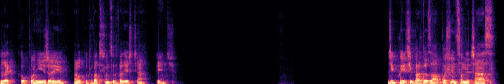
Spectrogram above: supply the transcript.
lekko poniżej roku 2025. Dziękuję Ci bardzo za poświęcony czas.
